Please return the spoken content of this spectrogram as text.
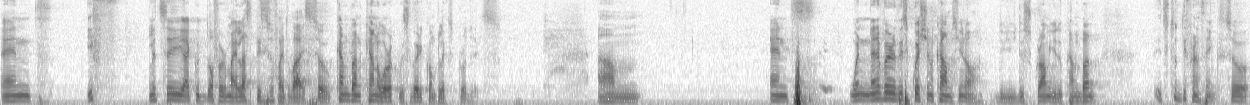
And if, let's say I could offer my last pieces of advice. So Kanban can work with very complex projects. Um, and whenever this question comes, you know, do you do Scrum, you do Kanban, it's two different things. So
